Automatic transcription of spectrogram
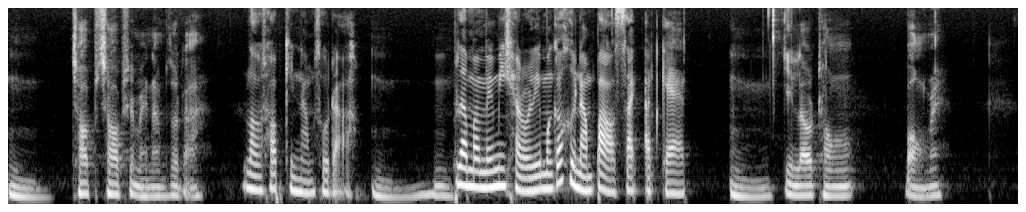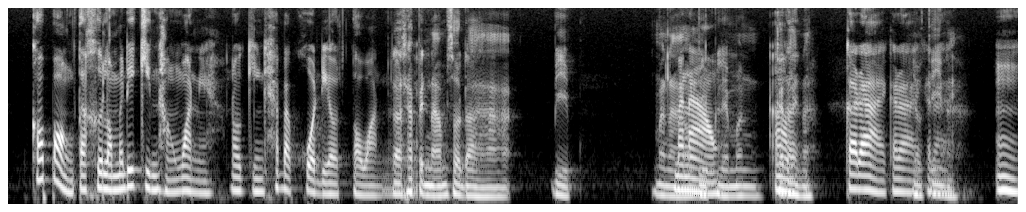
อืม ชอบชอบใช่ไหมน้ำโซดา เราชอบกินน้ำโซดา อืมแต่มันไม่มีแคลอรี่มันก็คือน้ำเปล่าใส่อัดแก๊สอืม กินแล้วท้อง ป่องไหม ก็ป่องแต่คือเราไม่ได้กินทั้งวันไงเรากินแค่แบบขวดเดียวต่อวัน แล้วถ้าเป็นน้ำโซดาบีบมะนาวมะนาวบีบเลมอนอ่าก็ได้นะ ก็ได้ก็ได้เฮลก็ตี้ได้นะอืม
